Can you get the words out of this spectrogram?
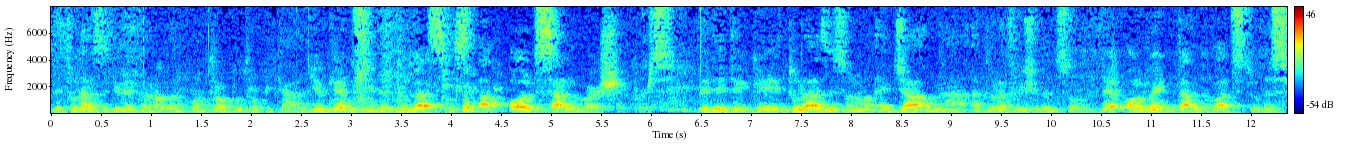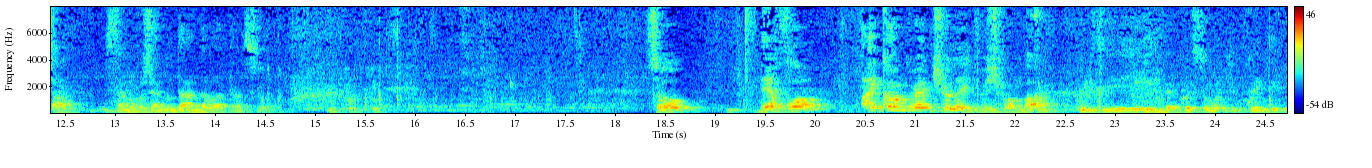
le tulassi diventano una cosa un po' troppo tropicali. You can see the Tulasis are all sun worshippers. Vedete che Tulasi sono, è già una adoratrice del sole, They all make dandavats to the sun. stanno facendo dandavat al sole. So, therefore, I congratulate Vishwambar Quindi per questo motivo, quindi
